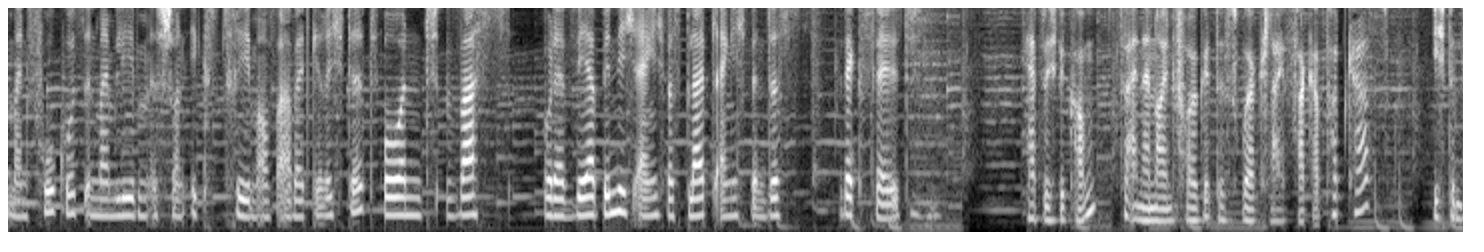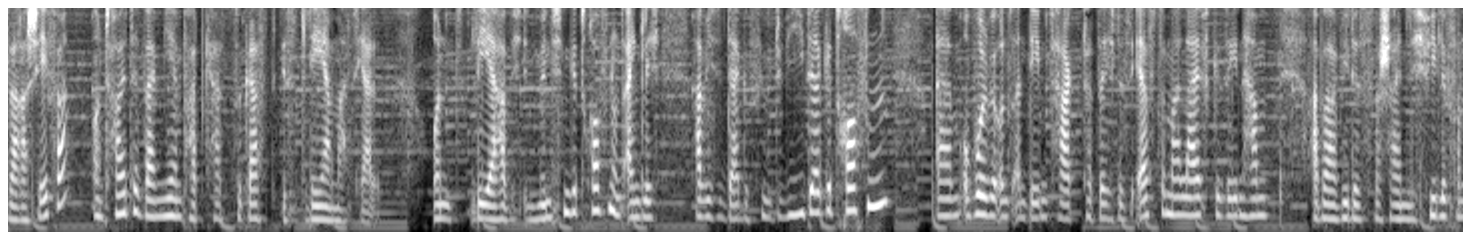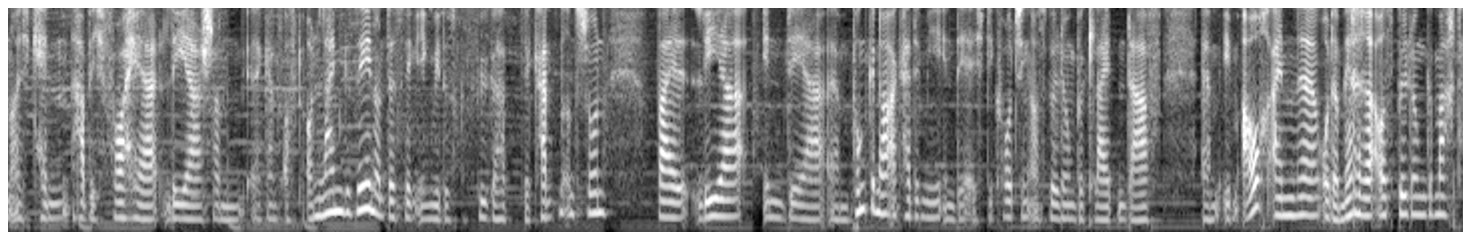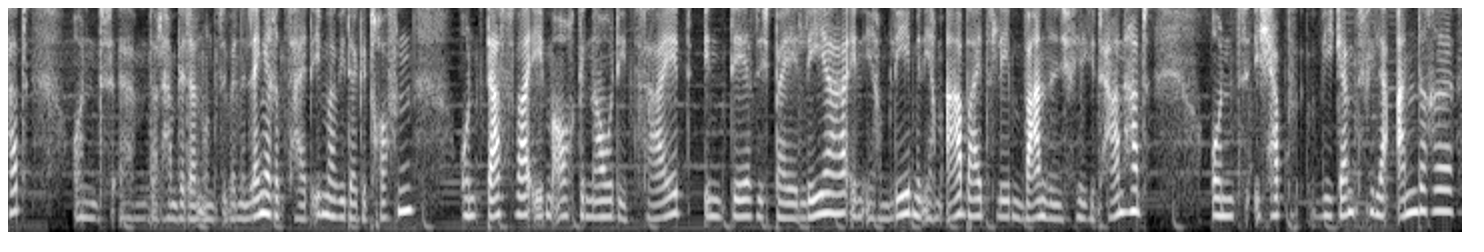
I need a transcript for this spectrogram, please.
mein Fokus in meinem Leben ist schon extrem auf Arbeit gerichtet. Und was oder wer bin ich eigentlich, was bleibt eigentlich, wenn das wegfällt? Mhm. Herzlich willkommen zu einer neuen Folge des Work-Life-Fucker Podcasts. Ich bin Sarah Schäfer und heute bei mir im Podcast zu Gast ist Lea Martial. Und Lea habe ich in München getroffen und eigentlich habe ich sie da gefühlt wieder getroffen, ähm, obwohl wir uns an dem Tag tatsächlich das erste Mal live gesehen haben. Aber wie das wahrscheinlich viele von euch kennen, habe ich vorher Lea schon äh, ganz oft online gesehen und deswegen irgendwie das Gefühl gehabt, wir kannten uns schon weil Lea in der ähm, Punktgenau Akademie, in der ich die Coaching-Ausbildung begleiten darf, ähm, eben auch eine oder mehrere Ausbildungen gemacht hat. Und ähm, dort haben wir dann uns über eine längere Zeit immer wieder getroffen. Und das war eben auch genau die Zeit, in der sich bei Lea in ihrem Leben, in ihrem Arbeitsleben wahnsinnig viel getan hat. Und ich habe wie ganz viele andere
